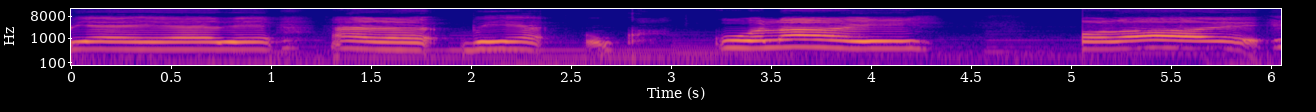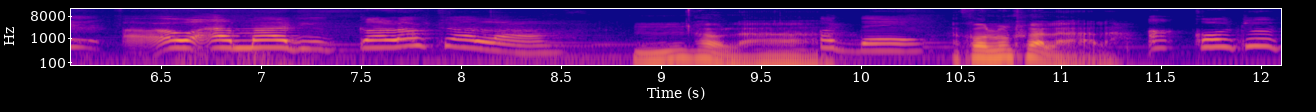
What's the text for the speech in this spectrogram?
ပြအေးလေးဟာပြကိုလာကိုလာအမဒီကလောက်ချလာဟွန်းဟုတ်လားဟုတ်တယ်အကုန်လုံးထွက်လာလားအကုန်လုံး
